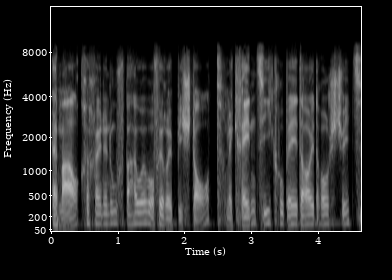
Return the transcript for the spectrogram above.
eine Marke können aufbauen, die für etwas steht. Man kennt das IQB hier in der Ostschweiz.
